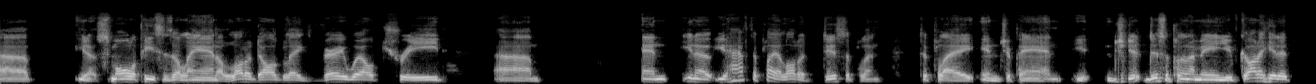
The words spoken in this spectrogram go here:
uh, you know, smaller pieces of land, a lot of dog legs, very well treed. Um, and you know, you have to play a lot of discipline to play in Japan. You, j- discipline, I mean, you've got to hit it.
